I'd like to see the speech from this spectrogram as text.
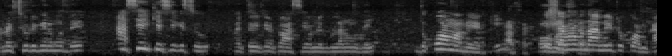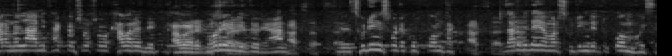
অনেক শুটিংয়ের মধ্যে আসি কিছু কিছু। হয়তো একটু একটু আসি অনেকগুলোর মধ্যেই। কম আমি আর কি। আচ্ছা হিসাবের মধ্যে আমি একটু কম। কারণ হলো আমি থাকতাম সবসময় খাবারের খাবারের ঘরের ভিতরে। আর আচ্ছা আচ্ছা। শুটিং স্পটে খুব কম থাকতাম। আচ্ছা আচ্ছা। যার আমার শুটিংটা একটু কম হয়েছে।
